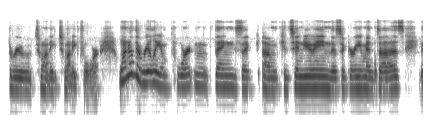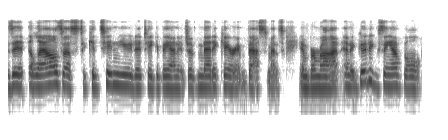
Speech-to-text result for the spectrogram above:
through 2024. One of the really important things that um, continuing this agreement does is it allows us to continue to take advantage of Medicare investments in Vermont. And a good example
